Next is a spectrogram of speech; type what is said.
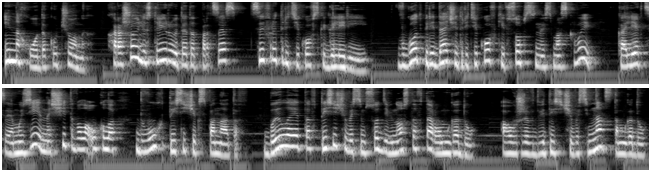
и находок ученых. Хорошо иллюстрирует этот процесс цифры Третьяковской галереи. В год передачи Третьяковки в собственность Москвы коллекция музея насчитывала около 2000 экспонатов. Было это в 1892 году. А уже в 2018 году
